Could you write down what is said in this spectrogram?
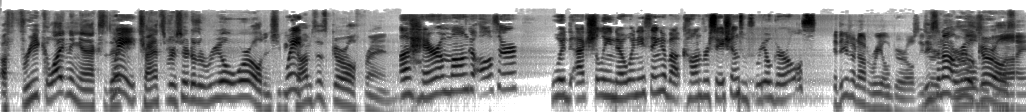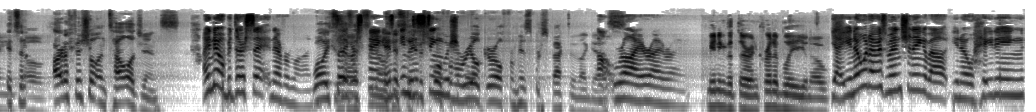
a freak lightning accident Wait. transfers her to the real world, and she Wait. becomes his girlfriend. a harem manga author would actually know anything about conversations with real girls. these are not real girls. These, These are not real girls. It's an of- artificial intelligence. I know, but they're saying never mind. Well, he They're says it's saying it's indistinguishable from a real girl from his perspective, I guess. Oh, right, right, right. Meaning that they're incredibly, you know, Yeah, you know what I was mentioning about, you know, hating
